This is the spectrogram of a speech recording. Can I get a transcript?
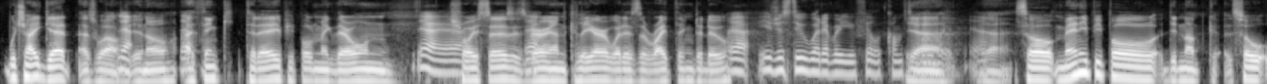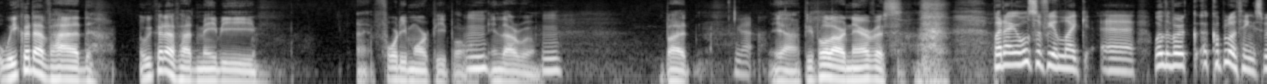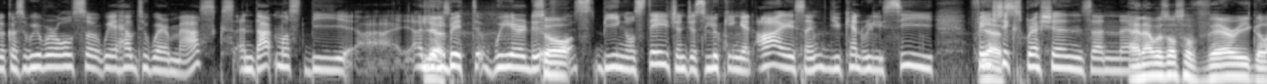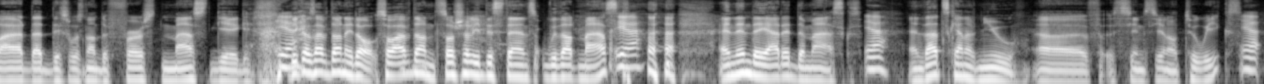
which i get as well Yeah. you know Yeah. i think today people make their own Yeah. Choices. It's very unclear what is the right thing to do. Yeah. You just do whatever you feel comfortable Yeah, with. yeah. So many people did not. So we could have had, we could have had maybe uh, forty more people Mm. in that room. Mm. But Yeah. yeah, people are nervous. But I also feel like, uh, well, there were a couple of things because we were also we had to wear masks, and that must be uh, a little bit weird. So- being on stage and just looking at eyes, and you can't really see face Yes. expressions, and, uh, and I was also very glad that this was not the first mask gig Yeah. because I've done it all. So I've done socially distance without masks, yeah, and then they added the masks, yeah, and that's kind of new uh, f- since you know two weeks. yeah,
